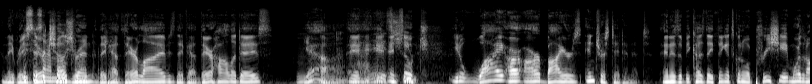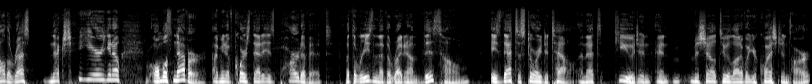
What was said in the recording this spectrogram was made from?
And they raise This their children. They've had their lives. They've had their holidays. Mm. Yeah. Oh, and, Yeah, and- it is and so, you know, why are our buyers interested in it? And is it because they think it's going to appreciate more than all the rest next year? You know, almost never. I mean, of course, that is part of it. But the reason that they're writing on this home is that's a story to tell. And that's huge. And, and Michelle, to a lot of what your questions are.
